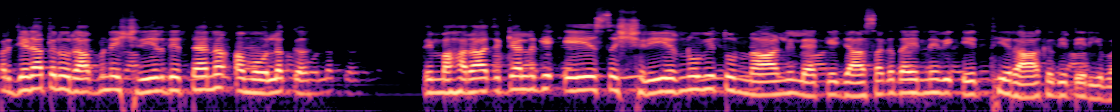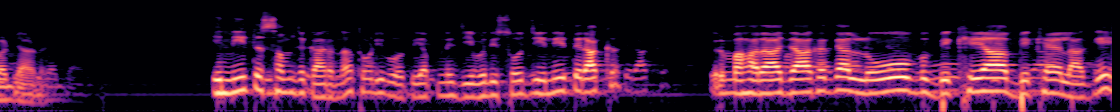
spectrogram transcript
ਪਰ ਜਿਹੜਾ ਤੈਨੂੰ ਰੱਬ ਨੇ ਸਰੀਰ ਦਿੱਤਾ ਨਾ, ਅਮੋਲਕ ਤੇ ਮਹਾਰਾਜ ਕਹਿਣ ਲੱਗੇ, ਇਸ ਸਰੀਰ ਨੂੰ ਵੀ ਤੂੰ ਨਾਲ ਨਹੀਂ ਲੈ ਕੇ ਜਾ ਸਕਦਾ, ਇਹਨੇ ਵੀ ਇੱਥੇ ਰਾਖ ਦੀ ਢੇਰੀ ਬਣ ਜਾਣਾ ਇੰਨੀ ਤੇ ਸਮਝ ਕਰ ਨਾ ਥੋੜੀ ਬਹੁਤੀ ਆਪਣੇ ਜੀਵਨ ਦੀ ਸੋਝੀ ਇੰਨੀ ਤੇ ਰੱਖ। ਫਿਰ ਮਹਾਰਾਜ ਆਖਦਿਆ ਲੋਭ ਵਿਖਿਆ ਵਿਖੇ ਲਾਗੇ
